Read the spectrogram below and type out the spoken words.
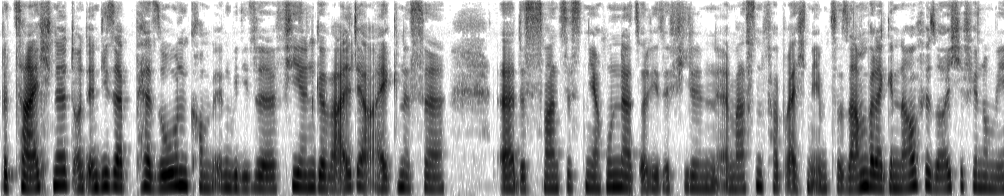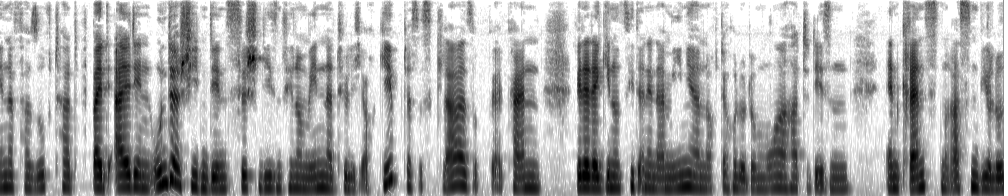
bezeichnet. Und in dieser Person kommen irgendwie diese vielen Gewaltereignisse äh, des 20. Jahrhunderts oder diese vielen äh, Massenverbrechen eben zusammen, weil er genau für solche Phänomene versucht hat, bei all den Unterschieden, den es zwischen diesen Phänomenen natürlich auch gibt, das ist klar, also kein, weder der Genozid an den Armeniern noch der Holodomor hatte diesen entgrenzten Rassenbiolo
